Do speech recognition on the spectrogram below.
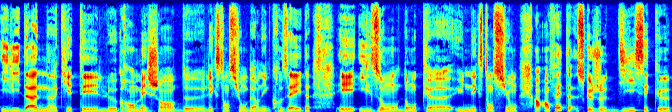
Illidan qui était le grand méchant de l'extension Burning Crusade. Et ils ont donc euh, une extension. En, fait, ce que je dis, c'est que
